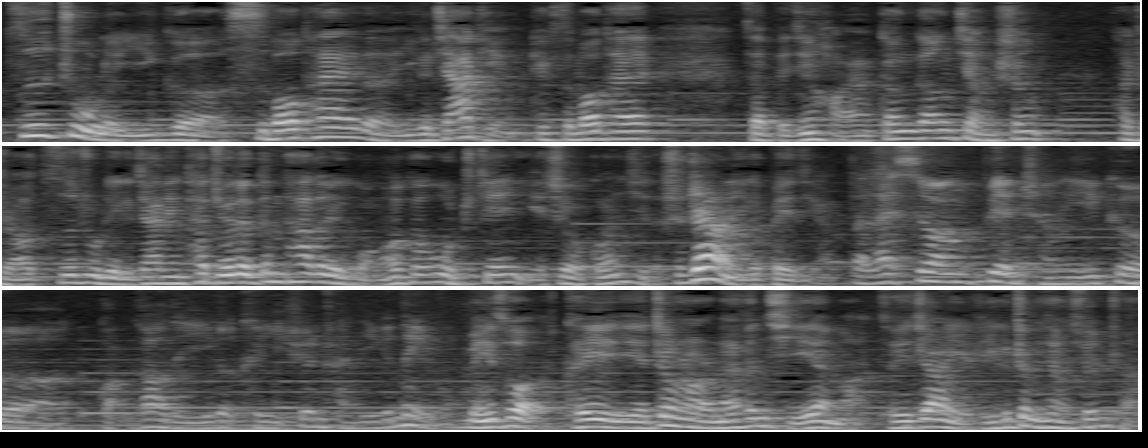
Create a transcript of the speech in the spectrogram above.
资助了一个四胞胎的一个家庭，这个四胞胎在北京好像刚刚降生。他主要资助这个家庭，他觉得跟他的这个广告客户之间也是有关系的，是这样的一个背景。本来希望变成一个广告的一个可以宣传的一个内容。没错，可以也正好是奶粉企业嘛，所以这样也是一个正向宣传。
